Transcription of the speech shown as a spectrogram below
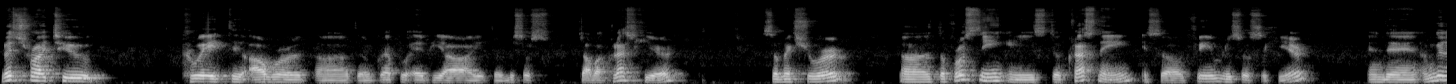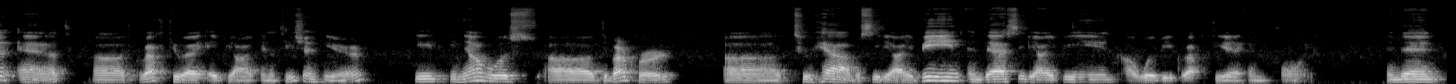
let's try to create our uh, the GraphQL API, the resource Java class here. So make sure uh, the first thing is the class name is a theme resource here. And then I'm going to add uh, GraphQL API annotation here. It enables uh, developer uh, to have a CDI bean, and that CDI bean uh, will be GraphQL endpoint. And then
